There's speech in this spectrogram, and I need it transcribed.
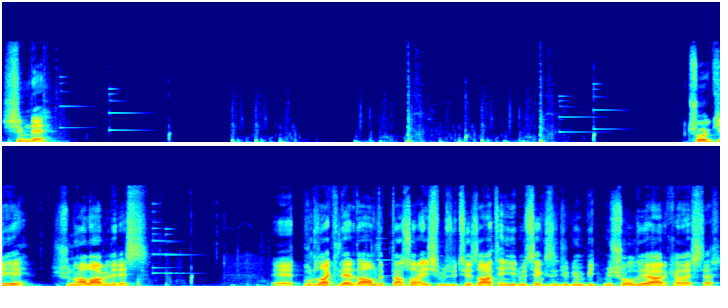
Şimdi Çok iyi. Şunu alabiliriz. Evet buradakileri de aldıktan sonra işimiz bitiyor. Zaten 28. gün bitmiş oluyor arkadaşlar.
